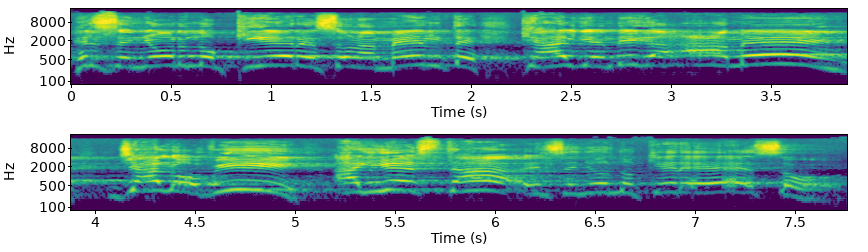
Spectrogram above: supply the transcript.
El Señor no quiere solamente que alguien diga, amén, ya lo vi, ahí está. El Señor no quiere eso.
